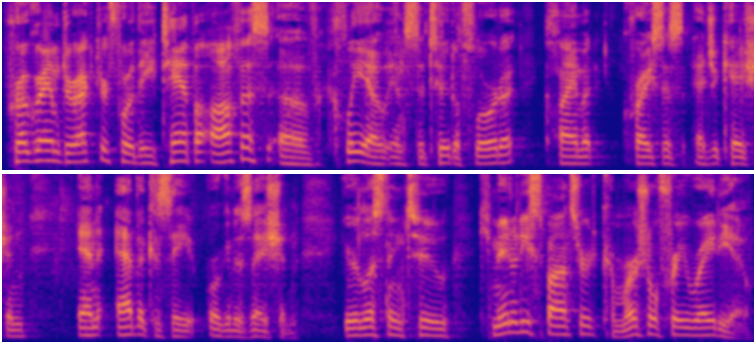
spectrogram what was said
Program Director for the Tampa office of CLEO Institute of Florida Climate Crisis Education and Advocacy Organization. You're listening to community sponsored, commercial free radio.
